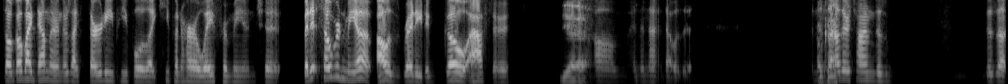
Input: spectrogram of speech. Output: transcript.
So I'll go back down there and there's like 30 people like keeping her away from me and shit. But it sobered me up. I was ready to go after. Yeah. Um, and then that that was it. And then Okay. the other time this this uh,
